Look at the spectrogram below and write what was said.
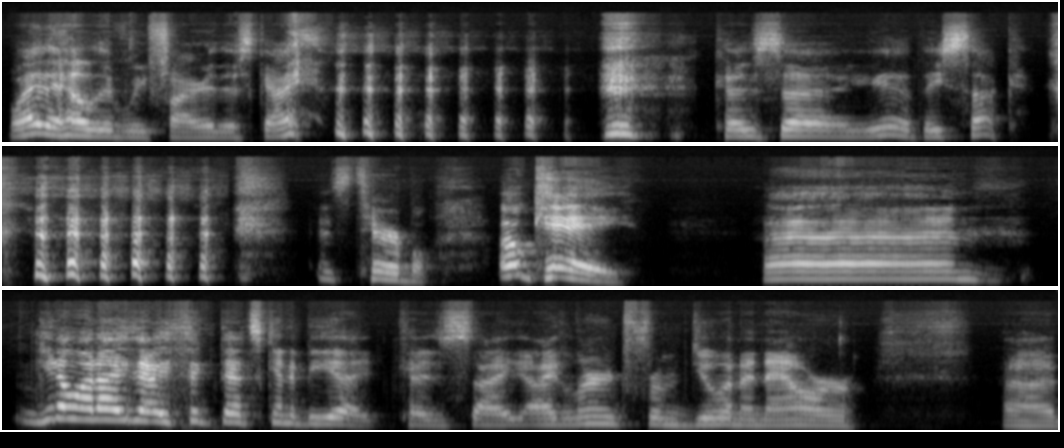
why the hell did we fire this guy? Because, uh, yeah, they suck. it's terrible. Okay. Um, you know what? I, I think that's going to be it because I, I learned from doing an hour uh,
